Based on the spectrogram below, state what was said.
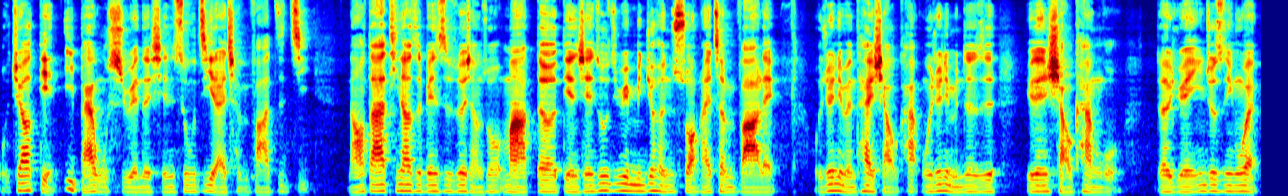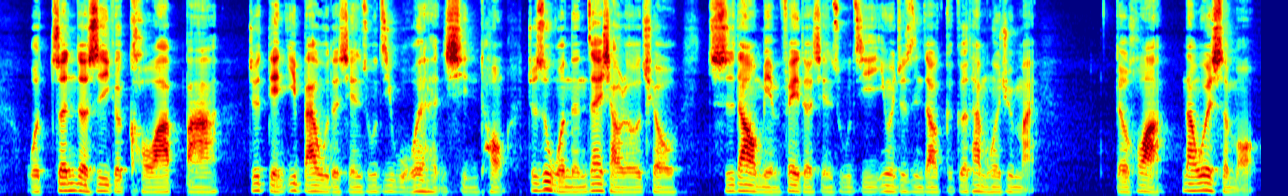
我就要点一百五十元的咸酥鸡来惩罚自己。然后大家听到这边是不是想说，妈的，点咸酥鸡明明就很爽，还惩罚嘞？我觉得你们太小看，我觉得你们真的是有点小看我的原因，就是因为。我真的是一个口啊巴，就点一百五的咸酥鸡，我会很心痛。就是我能在小琉球吃到免费的咸酥鸡，因为就是你知道哥哥他们会去买的话，那为什么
